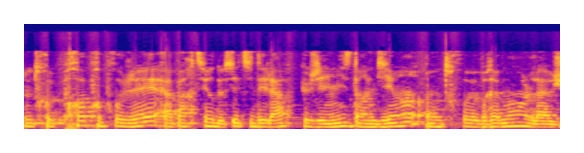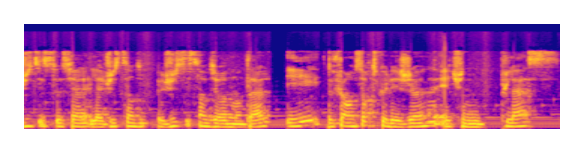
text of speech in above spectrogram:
notre propre projet à partir de cette idée-là que j'ai mise d'un lien entre vraiment la justice sociale et la justice environnementale et de faire en sorte que les jeunes aient une place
